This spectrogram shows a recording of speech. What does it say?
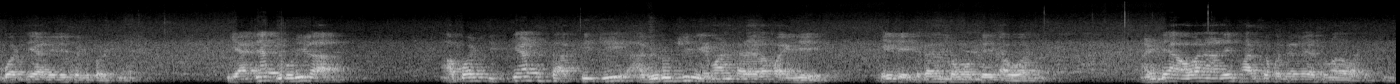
वरती आलेले सगळे प्रश्न आहेत. याच्या जोडीला आपण तितक्याच ताकदीची अभिरुची निर्माण करायला पाहिजे हे लेखकांसमोरचं एक आव्हान आहे. आणि ते आव्हान आजही फारसं बदललं आहे असं मला वाटत नाही.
